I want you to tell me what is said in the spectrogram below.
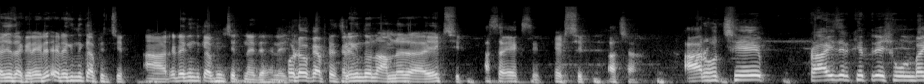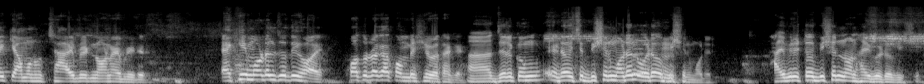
এই যে দেখেন এটা এটা কিন্তু ক্যাপ্টেন সিট আর এটা কিন্তু ক্যাপ্টেন সিট নাই দেখেন। ওটাও ক্যাপ্টেন এটা কিন্তু আপনার এক সিট আচ্ছা এক্সিট এইট সিট আচ্ছা। আর হচ্ছে প্রাইজের ক্ষেত্রে সুমন ভাই কেমন হচ্ছে হাইব্রিড নন হাইব্রিডের একই মডেল যদি হয় কত টাকা কম বেশি হয়ে থাকে? যেরকম এটা হচ্ছে বিশের মডেল ওইটাও বিশের মডেল হাইব্রিডটাও বিশের নন হাইব্রিডও বিশের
